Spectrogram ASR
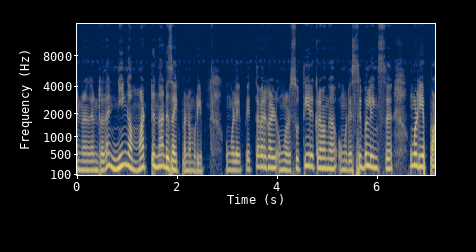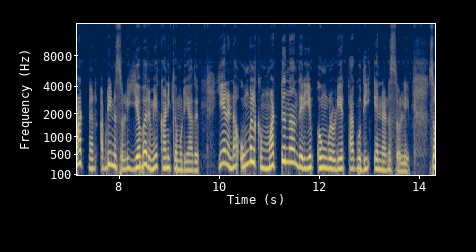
என்னன்றதை நீங்கள் மட்டும்தான் டிசைட் பண்ண முடியும். உங்களை பெற்றவர்கள் உங்களை சுற்றி இருக்கிறவங்க உங்களுடைய சிபிலிங்ஸு உங்களுடைய பார்ட்னர் அப்படின்னு சொல்லி எவருமே கணிக்க முடியாது. ஏனென்னா உங்களுக்கு மட்டும்தான் தெரியும் உங்களுடைய தகுதி என்னன்னு சொல்லி. ஸோ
